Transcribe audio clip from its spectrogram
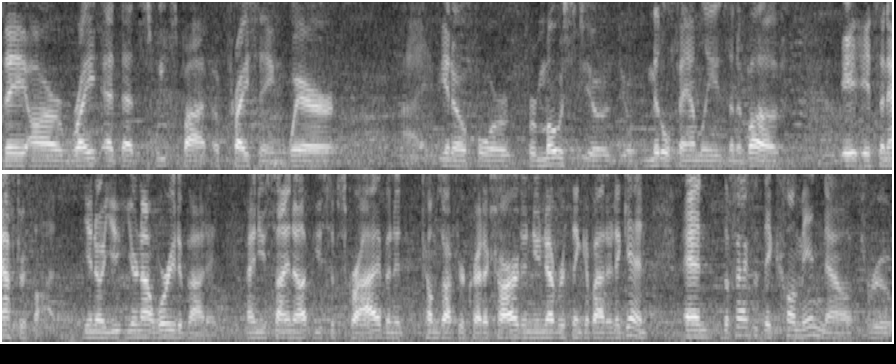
They are right at that sweet spot of pricing where, you know, for for most you know, middle families and above, it, it's an afterthought. You know, you, you're not worried about it, and you sign up, you subscribe, and it comes off your credit card, and you never think about it again. And the fact that they come in now through,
